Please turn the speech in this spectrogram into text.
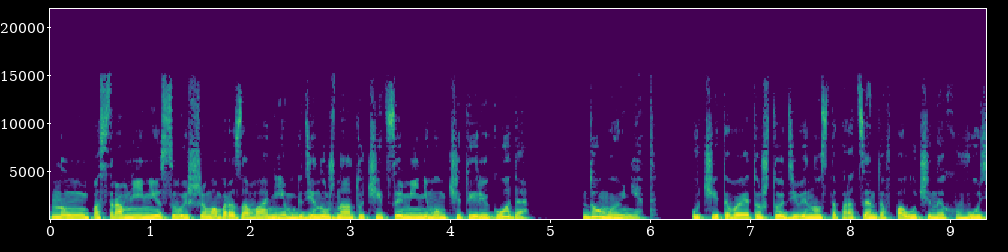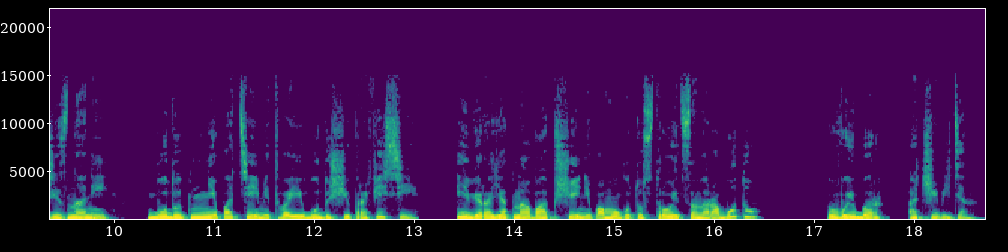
Ну, по сравнению с высшим образованием, где нужно отучиться минимум 4 года, думаю, нет. Учитывая то, что 90% полученных в ВУЗе знаний будут не по теме твоей будущей профессии и, вероятно, вообще не помогут устроиться на работу, выбор очевиден.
